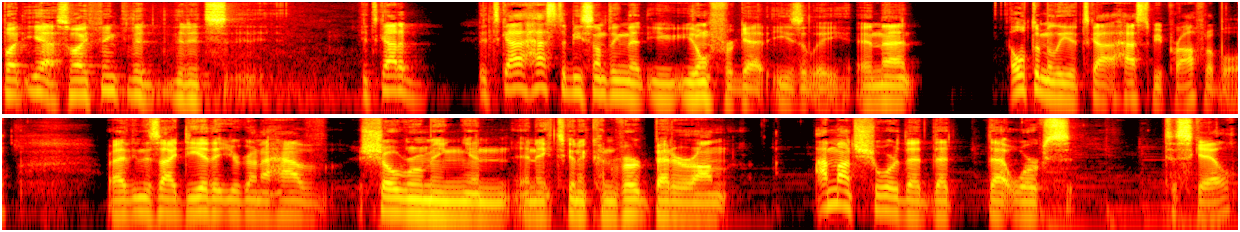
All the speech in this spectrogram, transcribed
but yeah, so I think that that it's it's got to it's got has to be something that you you don't forget easily, and that ultimately it's got has to be profitable. Right? I think this idea that you're going to have showrooming and and it's going to convert better on I'm not sure that that that works to scale.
